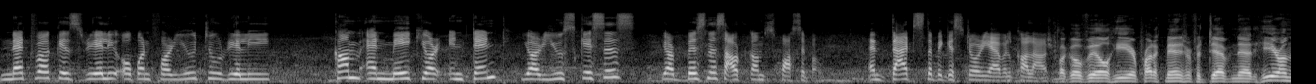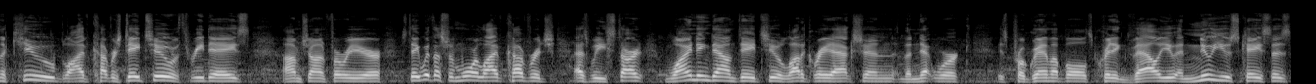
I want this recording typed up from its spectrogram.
Network is really open for you to really come and make your intent, your use cases, your business outcomes possible. And that's the biggest story I will call out. Bagoville here, product management for DevNet, here on theCUBE, live coverage, day two of three days. I'm John Furrier. Stay with us for more live coverage as we start winding down day two, a lot of great action. The network is programmable, it's creating value and new use cases,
